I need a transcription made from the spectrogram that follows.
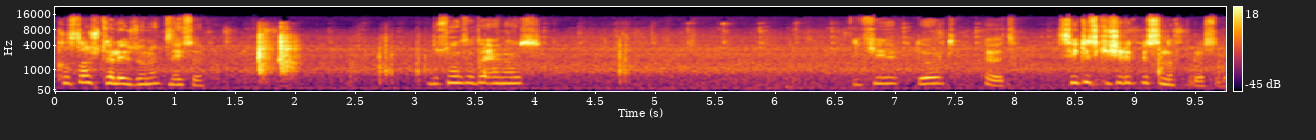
Kıslan şu televizyonu. Neyse. Bu sınıfta da en az 2, 4, evet. 8 kişilik bir sınıf burası da.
